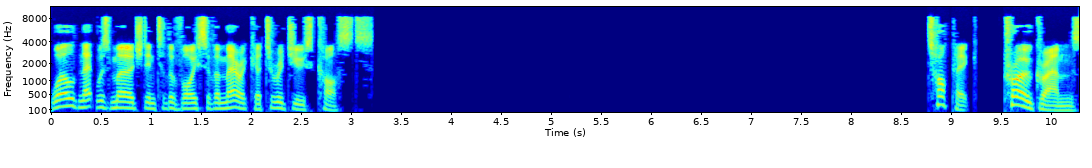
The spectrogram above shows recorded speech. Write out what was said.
WorldNet was merged into the Voice of America to reduce costs. Topic: Programs.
